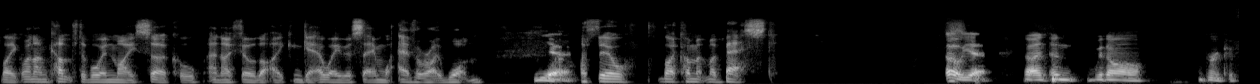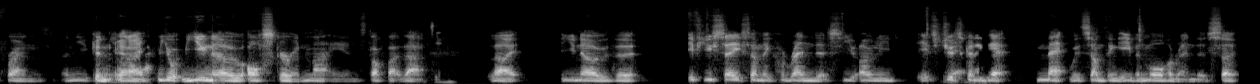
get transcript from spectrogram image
Like when I'm comfortable in my circle and I feel that I can get away with saying whatever I want, yeah. I feel like I'm at my best. Oh yeah. And, and with our group of friends, and you can, you know, you you know Oscar and Matty and stuff like that. Like you know that if you say something horrendous, you only it's just Yeah. going to get met with something even more horrendous. So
